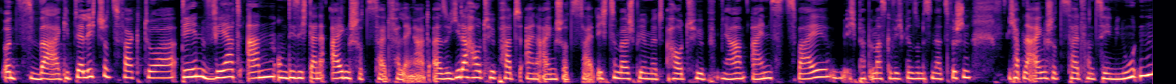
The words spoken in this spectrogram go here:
Und zwar gibt der Lichtschutzfaktor den Wert an, um die sich deine Eigenschutzzeit verlängert. Also jeder Hauttyp hat eine Eigenschutzzeit. Ich zum Beispiel mit Hauttyp ja eins, zwei. Ich habe immer das Gefühl, ich bin so ein bisschen dazwischen. Ich habe eine Eigenschutzzeit von zehn Minuten.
